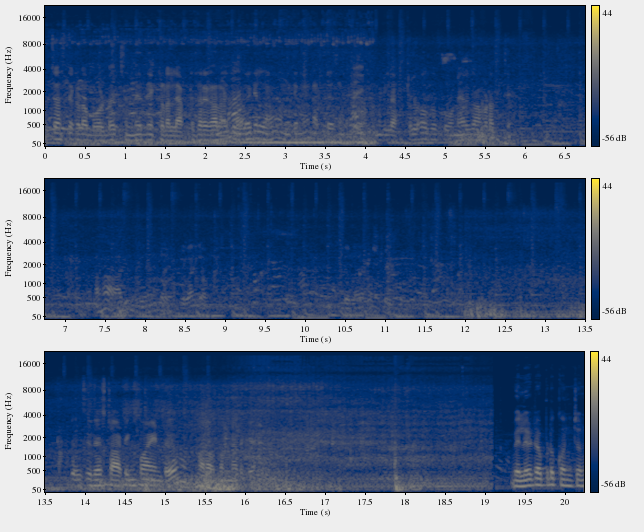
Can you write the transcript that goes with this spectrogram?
వచ్చేస్తే ఇక్కడ బోర్డు వచ్చింది ఇది ఇక్కడ లెఫ్ట్ తిరగాలంటే లెఫ్ట్లో ఒక కోనేరు కనబడుతుంది తెలిసి ఇదే స్టార్టింగ్ పాయింట్ పర్వతం మీదకి. వెళ్ళేటప్పుడు కొంచెం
